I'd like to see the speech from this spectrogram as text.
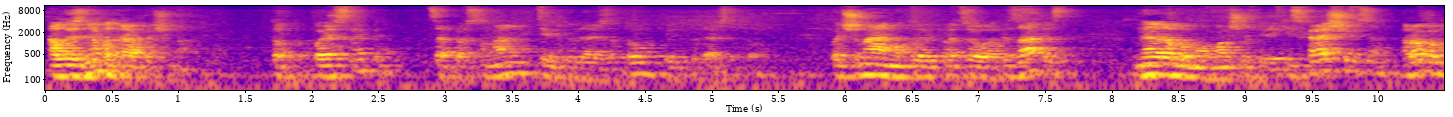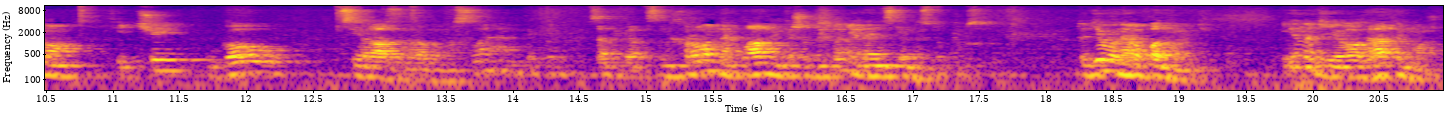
Але з нього треба починати. Тобто пояснити, це персонально, ти відповідаєш за того, ти відповідаєш за того. Починаємо, коли відпрацьовувати захист, не робимо маршрутів, які схрещуються, робимо хічі, гоу, всі разом робимо слем, таке. Це таке синхронне, плавненьке, щоб ніхто ніде ні з ким не стукнувся. Тоді вони опанують. Іноді його грати можна.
